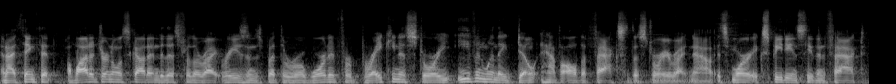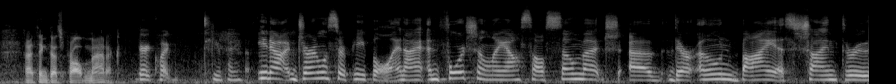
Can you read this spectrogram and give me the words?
And I think that a lot of journalists got into this for the right reasons, but they're rewarded for breaking a story even when they don't have all the facts of the story right now. It's more expediency than fact, and I think that's problematic. Very quick to you, Penny? You know, journalists are people, and I unfortunately I saw so much of their own bias shine through,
